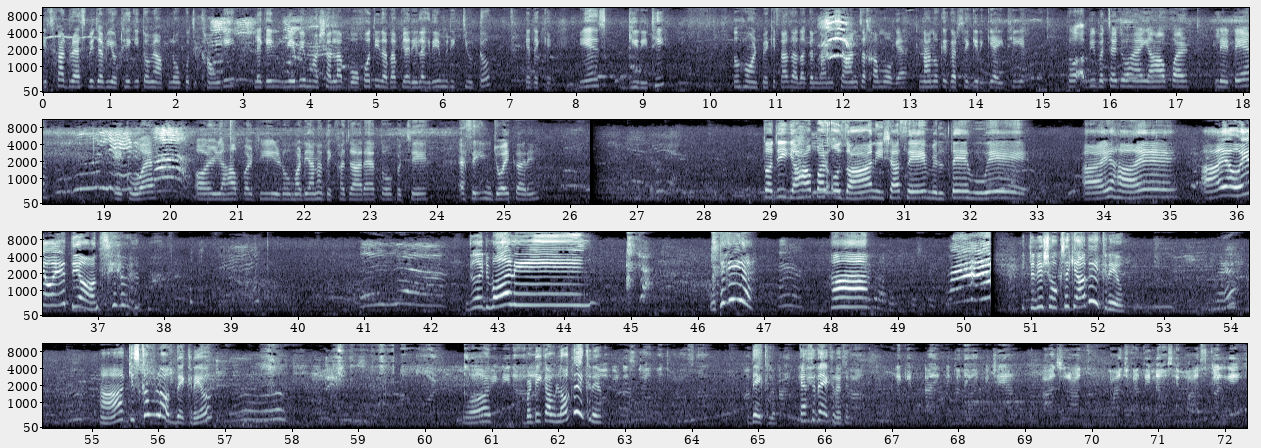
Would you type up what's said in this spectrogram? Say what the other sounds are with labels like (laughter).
इसका ड्रेस भी जब ये उठेगी तो मैं आप लोगों को दिखाऊँगी। लेकिन ये भी माशाल्लाह बहुत ही ज़्यादा प्यारी लग रही है मेरी क्यूटो ये देखें, ये गिरी थी। तो होंठ पे कितना ज़्यादा गंदा निशान ज़ख़म हो गया। है नानों के घर से गिर के आई थी ये। तो अभी बच्चे जो हैं, यहाँ पर लेटे हैं। एक हुआ है और यहाँ पर जी रोमा डियाना देखा जा रहा है तो बच्चे ऐसे ही इंजॉय करें। तो जी यहाँ पर ओजान ईशा से मिलते हुए आए, हाय, आए, ओए ओए ध्यान से। गुड मॉर्निंग उठ गई है? हाँ। इतने शौक से क्या देख रहे हो? हाँ किसका व्लॉग देख रहे हो? वो बड्डी का व्लॉग देख रहे हो? देख लो। कैसे देख रहे थे?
